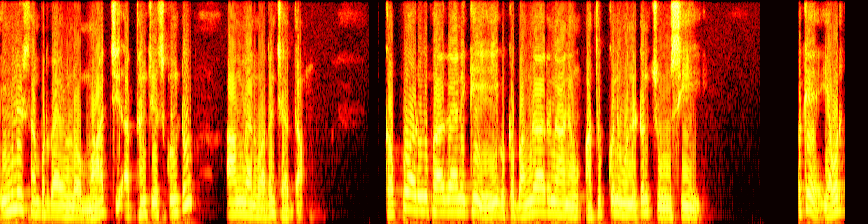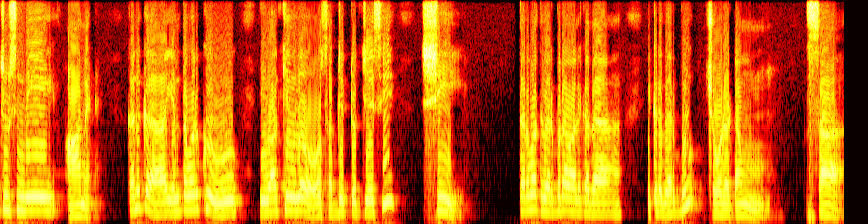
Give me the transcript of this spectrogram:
ఇంగ్లీష్ సంప్రదాయంలో మార్చి అర్థం చేసుకుంటూ ఆంగ్ల అనువాదం చేద్దాం. కప్పు అడుగు భాగానికి ఒక బంగారు నాణం అతుక్కుని ఉండటం చూసి. ఓకే ఎవరు చూసింది? ఆమె. కనుక ఇంతవరకు ఈ వాక్యంలో సబ్జెక్ట్ వచ్చేసి షీ. తర్వాత వెర్బు రావాలి కదా. ఇక్కడ వెర్బు చూడటం. సా.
